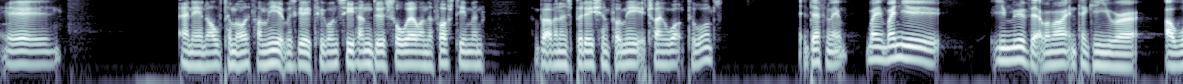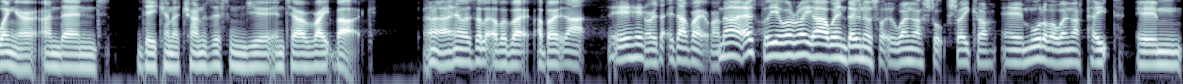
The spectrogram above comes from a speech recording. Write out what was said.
Uh, and then ultimately for me, it was great to go and see him do so well in the first team and a bit of an inspiration for me to try and work towards. Yeah, definitely. When when you you moved there, am I right in thinking you were a winger and then they kind of transitioned you into a right back? Uh, Tell us a little bit about, about that. Uh, or is that, is that right? No, nah, it's, you were right. I went down as sort of winger stroke striker, uh, more of a winger type. Um,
